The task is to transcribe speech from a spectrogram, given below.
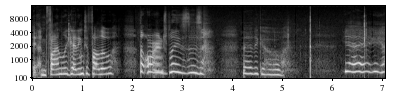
I'm finally getting to follow the orange blazes. There they go. Yay!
